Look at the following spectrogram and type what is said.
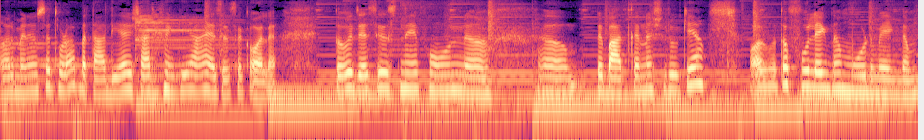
और मैंने उसे थोड़ा बता दिया इशारे में कि हाँ ऐसे ऐसे कॉल है। तो जैसे उसने फ़ोन पे बात करना शुरू किया और वो तो फुल एकदम मूड में एकदम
